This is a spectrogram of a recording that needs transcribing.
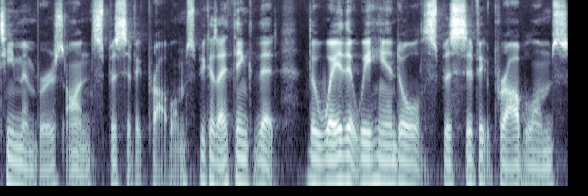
team members on specific problems because I think that the way that we handle specific problems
